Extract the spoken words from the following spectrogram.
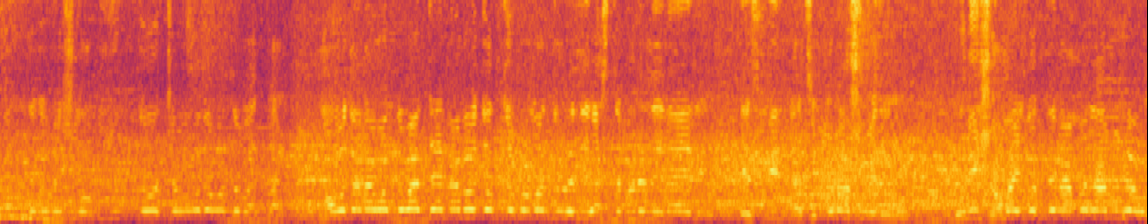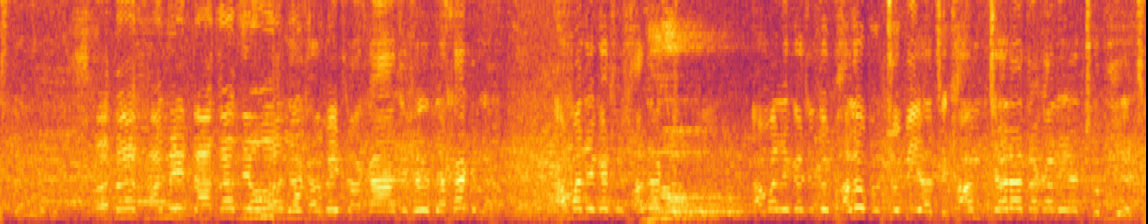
সব থেকে বেশি অভিযুক্ত হচ্ছে মমতা বন্দ্যোপাধ্যায়। মমতা বন্দ্যোপাধ্যায়ের নামেও তথ্য প্রমাণ তুলে দিয়ে আসতে পারেন এনআইএর এসপির কাছে কোনো অসুবিধা নেই। উনি সময় করতে না পারলে আমি ব্যবস্থা করে দেবো। সাদা খামে টাকা দেওয়া সাদা খামে টাকা আছে সেটা দেখাক না। আমাদের কাছে সাদা খাম আমাদের কাছে তো ভালো ছবি আছে খাম ছাড়া টাকা নেওয়ার ছবি আছে?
